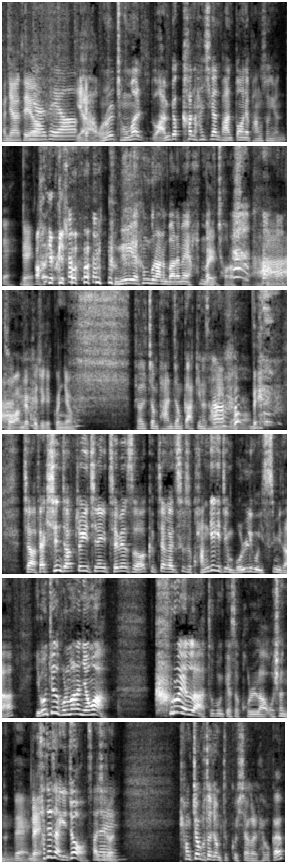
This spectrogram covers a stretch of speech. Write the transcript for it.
안녕하세요. 안녕하세요. 야 오늘 정말 완벽한 1 시간 반 동안의 방송이었는데. 네. 아, 여기서 금요일에 흥분하는 바람에 한 마디 네. 절었어요. 아, 아, 더 완벽해지겠군요. 별점 반점 깎이는 상황이죠. 네. 자, 백신 접종이 진행이 되면서 극장까지 슬슬 관객이 지금 몰리고 있습니다. 이번 주에도 볼만한 영화 크루엘라 두 분께서 골라 오셨는데 네. 화제작이죠, 사실은. 네. 평점부터 좀 듣고 시작을 해볼까요?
